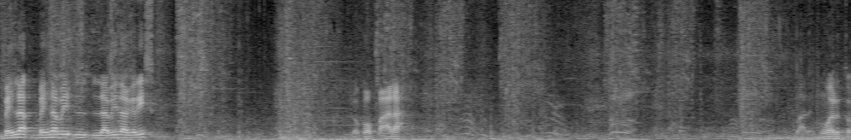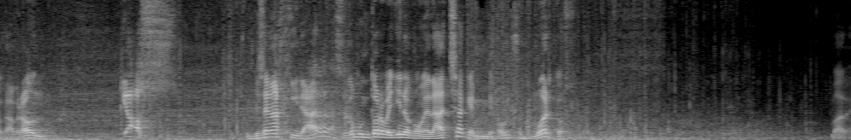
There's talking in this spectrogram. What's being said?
¿Veis la, ¿veis la vida gris? Loco, para Vale, muerto, cabrón ¡Dios! Empiezan a girar, así como un torbellino con el hacha Que me cago sus muertos Vale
